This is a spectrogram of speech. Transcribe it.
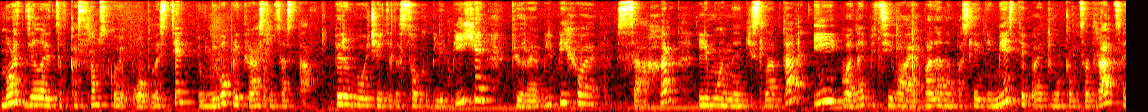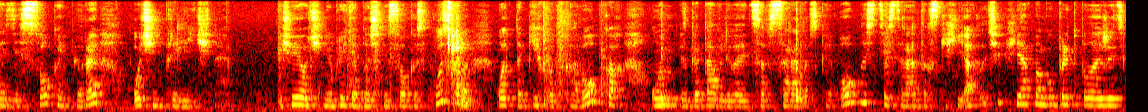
Морс делается в Костромской области, и у него прекрасный состав. В первую очередь это сок облепихи, пюре облепиховое, сахар, лимонная кислота и вода питьевая. Вода на последнем месте, поэтому концентрация здесь сока и пюре очень приличная. Еще я очень люблю яблочный сок из вкусного. Вот в таких вот коробках. Он изготавливается в Саратовской области, саратовских яблочек, я могу предположить.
